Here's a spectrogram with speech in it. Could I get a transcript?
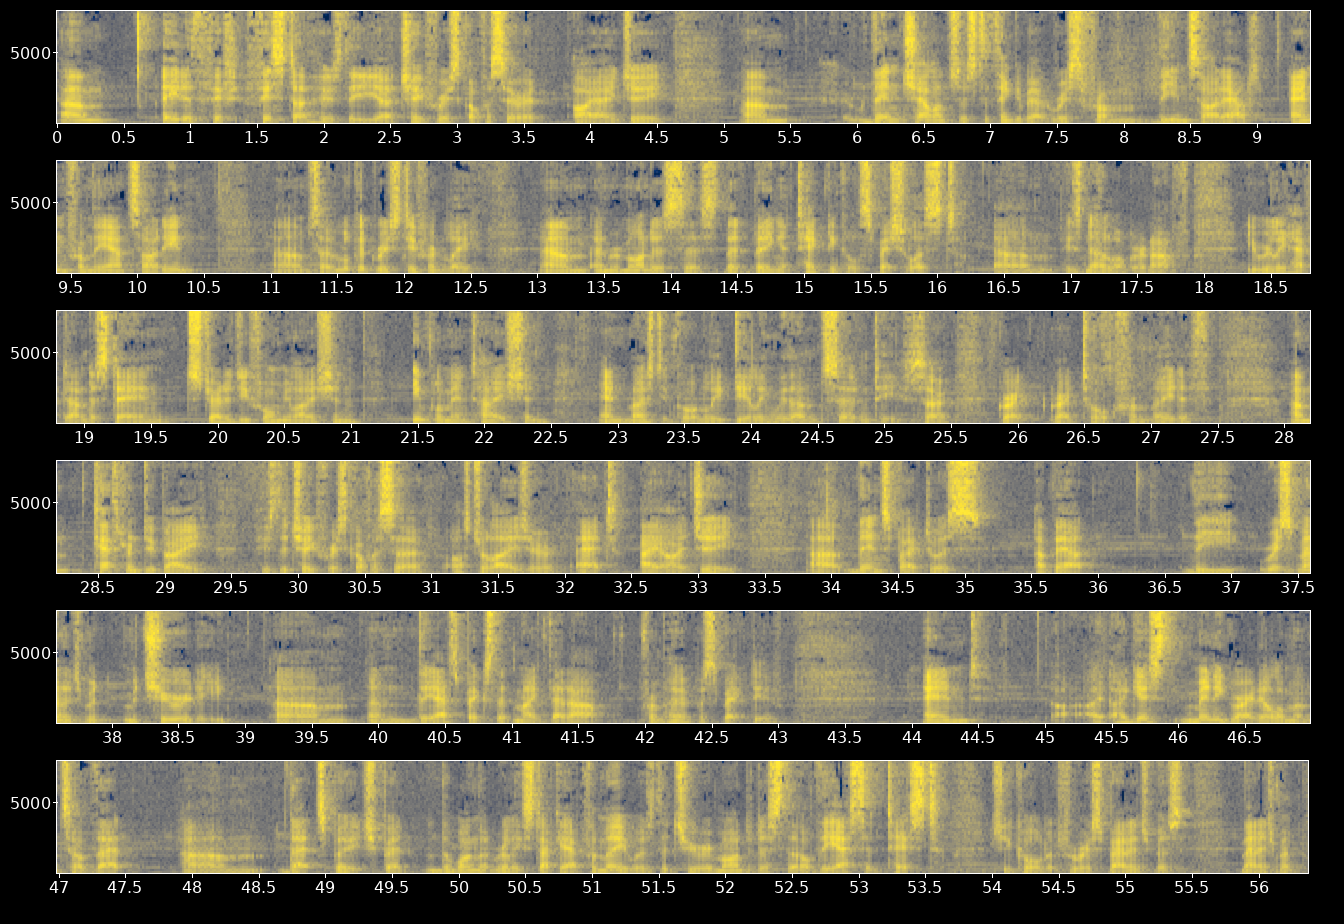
Um, Edith Fister, who's the uh, Chief Risk Officer at IAG, um, then challenged us to think about risk from the inside out and from the outside in. Um, so look at risk differently um, and remind us that being a technical specialist um, is no longer enough. You really have to understand strategy formulation, implementation, and most importantly, dealing with uncertainty. So great, great talk from Edith. Um, Catherine Dubé who's the Chief Risk Officer Australasia at AIG, uh, then spoke to us about the risk management maturity um, and the aspects that make that up from her perspective. And I, I guess many great elements of that um, that speech, but the one that really stuck out for me was that she reminded us of the acid test. She called it for risk management. Management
